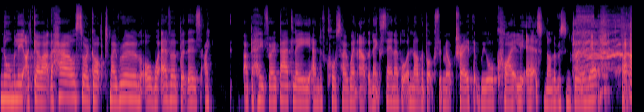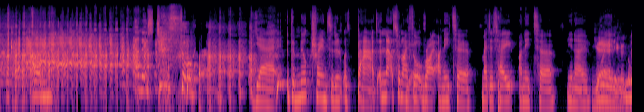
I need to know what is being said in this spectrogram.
normally I'd go out the house or I'd go up to my room or whatever, but there's I I behaved very badly and of course I went out the next day and I bought another box of milk tray that we all quietly ate, none of us enjoying it. um, and it's just sort of yeah, the milk tray incident was bad. And that's when I thought, right, I need to meditate. I need to, you know, Yeah, really it look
